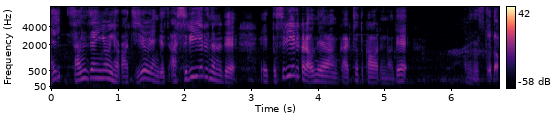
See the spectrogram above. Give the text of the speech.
はい、3480円です。あ、3L なので、えっと、3L からお値段がちょっと変わるので、あれですけど。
